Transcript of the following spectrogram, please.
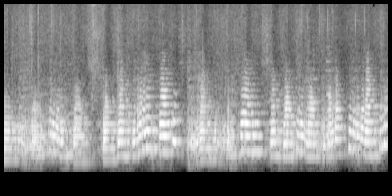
Thank you.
